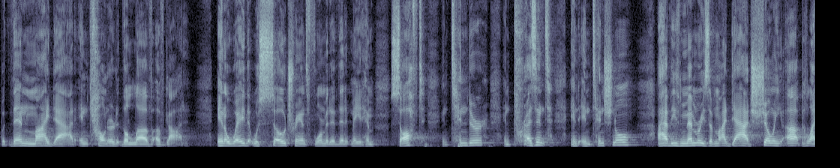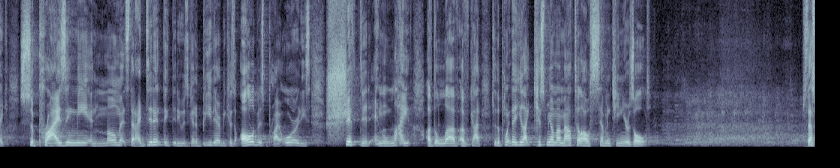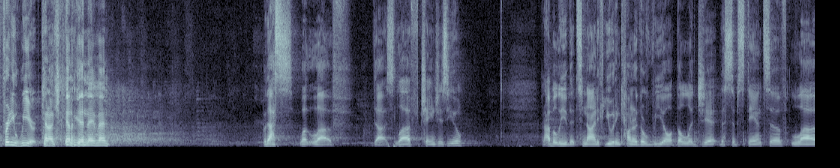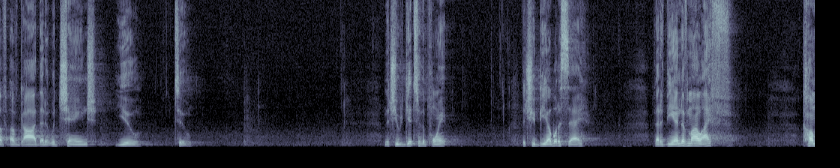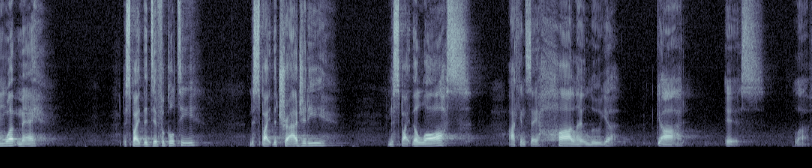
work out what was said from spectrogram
But then my dad encountered the love of God in a way that was so transformative that it made him soft and tender and present and intentional I have these memories of my dad showing up, like surprising me in moments that I didn't think that he was gonna be there because all of his priorities shifted in light of the love of God to the point that he like kissed me on my mouth till I was 17 years old. so that's pretty weird. Can I, can I get an amen? But that's what love does. Love changes you. I believe that tonight, if you would encounter the real, the legit, the substantive love of God, that it would change you too. That you would get to the point that you'd be able to say that at the end of my life, come what may, despite the difficulty, despite the tragedy, despite the loss, I can say, Hallelujah, God is love.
